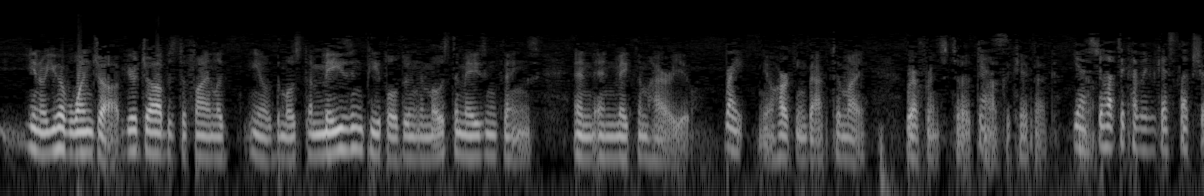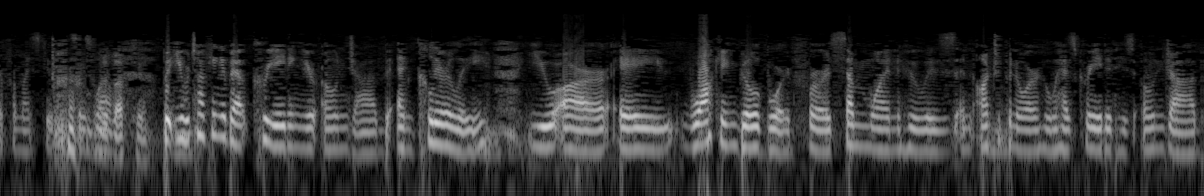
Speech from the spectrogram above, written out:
you know, you have one job. Your job is to find like, you know, the most amazing people doing the most amazing things, and and make them hire you. Right. You know, harking back to my reference to Yes. Tanaka Kapec. Yes, Yeah. you'll have to come and guest lecture for my students as Would well. love to. But you were talking about creating your own job, and clearly you are a walking billboard for someone who is an entrepreneur who has created his own job,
